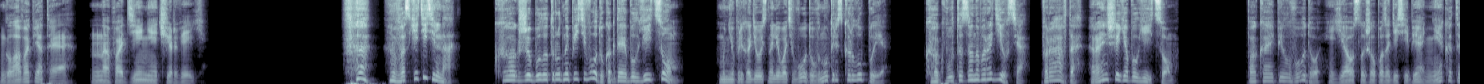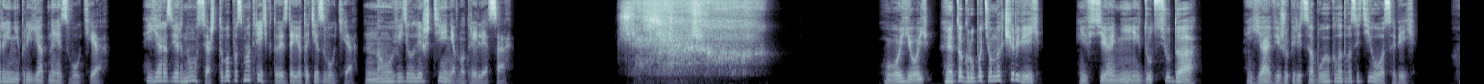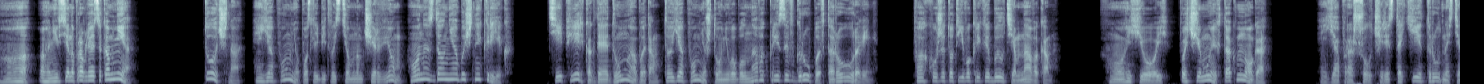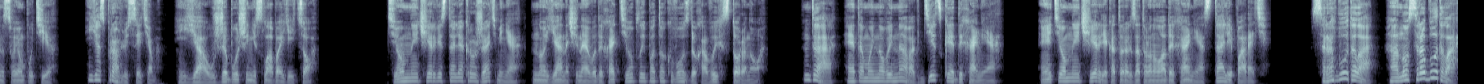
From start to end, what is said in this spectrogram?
Глава 5. Нападение червей. Ха! Восхитительно! Как же было трудно пить воду, когда я был яйцом. Мне приходилось наливать воду внутрь скорлупы. Как будто заново родился. Правда, раньше я был яйцом. Пока я пил воду, я услышал позади себя некоторые неприятные звуки. Я развернулся, чтобы посмотреть, кто издает эти звуки, но увидел лишь тени внутри леса. Ой-ой, это группа темных червей. И все они идут сюда. Я вижу перед собой около 20 особей. А, они все направляются ко мне. Точно. Я помню, после битвы с темным червем он издал необычный крик. Теперь, когда я думаю об этом, то я помню, что у него был навык призыв группы, второй уровень. Похоже, тот его крик и был тем навыком. Ой-ой, почему их так много? Я прошел через такие трудности на своем пути. Я справлюсь с этим. Я уже больше не слабое яйцо. Темные черви стали окружать меня, но я начинаю выдыхать теплый поток воздуха в их сторону. Да, это мой новый навык – детское дыхание. И темные черви, которых затронуло дыхание, стали падать. Сработало! Оно сработало!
